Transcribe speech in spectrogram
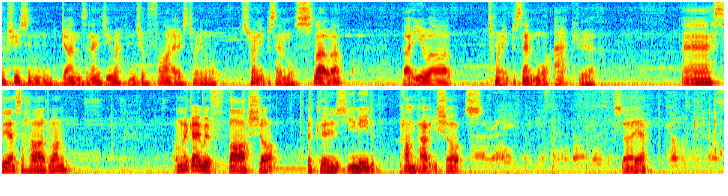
While shooting guns and energy weapons, your fire is twenty more, twenty percent more slower, but you are twenty percent more accurate. Uh, see, that's a hard one. I'm gonna go with fast shot because you need to pump out your shots. All right, I guess that about does it. So yeah. Come with me, I'll see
